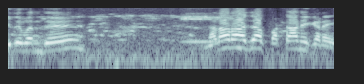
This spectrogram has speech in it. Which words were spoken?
இது வந்து நடராஜா பட்டாணி கடை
